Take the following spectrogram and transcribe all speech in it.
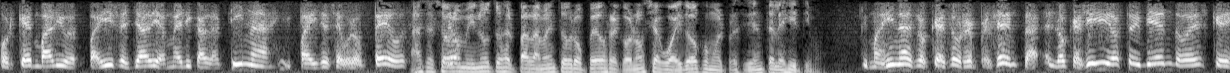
porque en varios países ya de América Latina y países europeos. Hace solo minutos el Parlamento Europeo reconoce a Guaidó como el presidente legítimo. ¿Te imaginas lo que eso representa? Lo que sí yo estoy viendo es que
